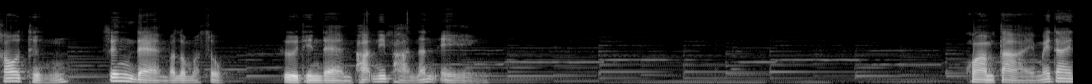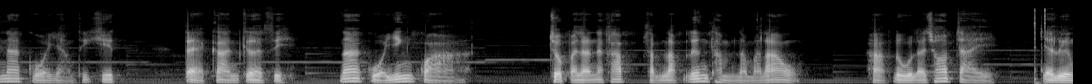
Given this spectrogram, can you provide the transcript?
เข้าถึงซึ่งแดนบรมสุข คือดินแดนพระนิพพานนั่นเอง ความตายไม่ได้น่ากลัวอย่างที่คิด แต่การเกิดสิ น่ากลัวยิ่งกว่า จบไปแล้วนะครับสำหรับเรื่องทำนำมาเล่า หากดูและชอบใจ อย่าลืม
